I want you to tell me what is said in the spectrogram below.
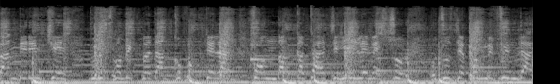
Ben derim ki duruşma bitmeden kopup gelen Son dakika tercihiyle meşhur. Ucuz yapım bir filmden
